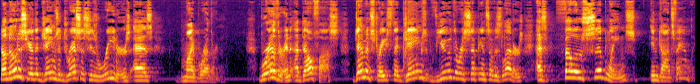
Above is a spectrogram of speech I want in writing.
Now, notice here that James addresses his readers as my brethren. Brethren, adelphos, demonstrates that James viewed the recipients of his letters as fellow siblings in God's family.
